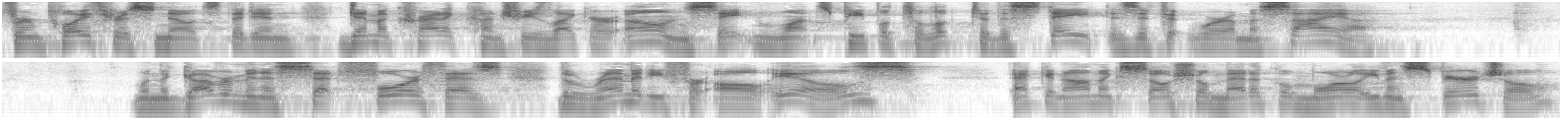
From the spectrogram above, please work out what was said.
Vern Poythress notes that in democratic countries like our own, Satan wants people to look to the state as if it were a messiah. When the government is set forth as the remedy for all ills, economic, social, medical, moral, even spiritual,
